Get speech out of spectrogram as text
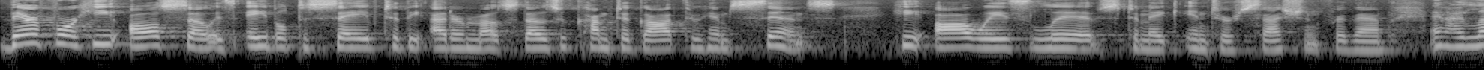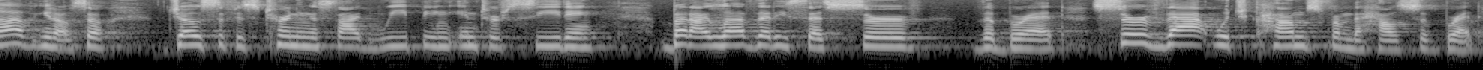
Therefore, he also is able to save to the uttermost those who come to God through him, since he always lives to make intercession for them. And I love, you know, so Joseph is turning aside, weeping, interceding. But I love that he says, Serve the bread. Serve that which comes from the house of bread.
